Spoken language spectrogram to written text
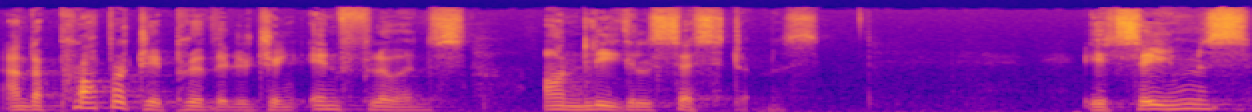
and the property privileging influence on legal systems. It seems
